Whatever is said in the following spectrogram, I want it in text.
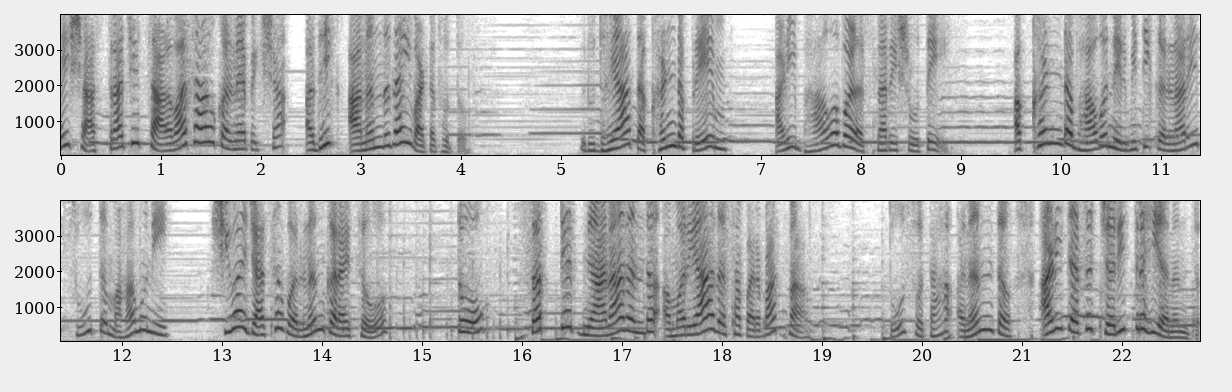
हे शास्त्राची चाळवाचाळव करण्यापेक्षा अधिक आनंददायी वाटत होतं. हृदयात अखंड प्रेम आणि भावबळ असणारे श्रोते अखंड भावनिर्मिती करणारे सूत महामुनी शिवाय ज्याचं वर्णन करायचं तो सत्य ज्ञानानंद अमर्याद असा परमात्मा. तो स्वतः अनंत आणि त्याचं चरित्रही अनंत.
